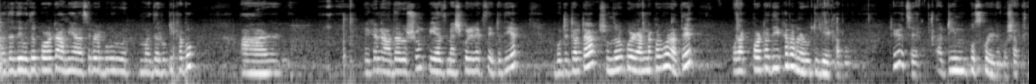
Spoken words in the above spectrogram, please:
ময়দা দিয়ে ওদের পরোটা আমি আর বেড়াবো ময়দা রুটি খাব। আর এখানে আদা রসুন পেঁয়াজ ম্যাশ করে রাখছি এটা দিয়ে। বুটের ডালটা সুন্দর করে রান্না করব রাতে। ওরা পরোটা দিয়ে খাবে আমরা রুটি দিয়ে খাব। ঠিক আছে? আর ডিম পোস্ট করে নেব সাথে।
